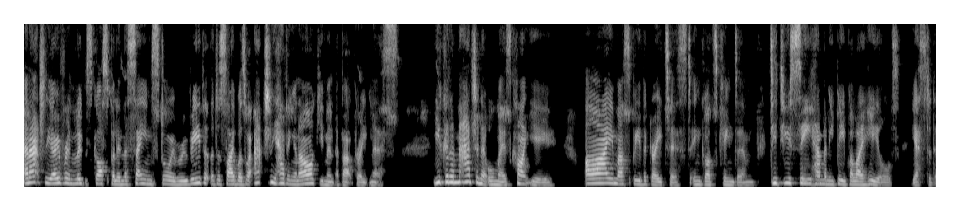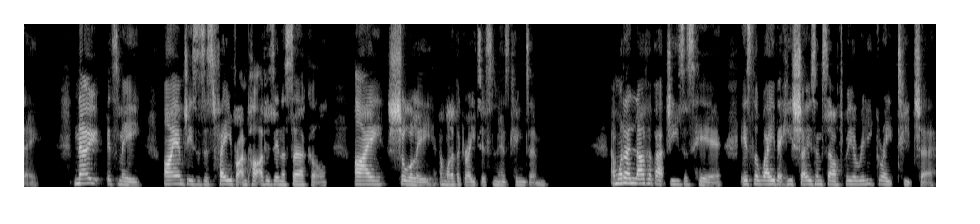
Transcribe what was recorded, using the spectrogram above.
And actually, over in Luke's gospel, in the same story, we read that the disciples were actually having an argument about greatness. You can imagine it almost, can't you? I must be the greatest in God's kingdom. Did you see how many people I healed yesterday? No, it's me. I am Jesus' favorite. I'm part of his inner circle. I surely am one of the greatest in his kingdom. And what I love about Jesus here is the way that he shows himself to be a really great teacher.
